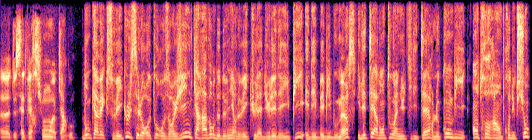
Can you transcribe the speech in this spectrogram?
de cette version euh, cargo. Donc avec ce véhicule, c'est le retour aux origines, car avant de devenir le véhicule adulé des hippies et des baby boomers, il était avant tout un utilitaire. Le combi entrera en production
